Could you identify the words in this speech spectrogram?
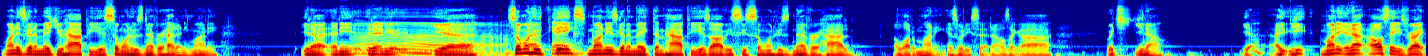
money's going to make you happy is someone who's never had any money. You know, any, any yeah, Ah, someone who okay. thinks money's going to make them happy is obviously someone who's never had a lot of money, is what he said. And I was like, ah, which you know, yeah, I, he, money, and I- I'll say he's right.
